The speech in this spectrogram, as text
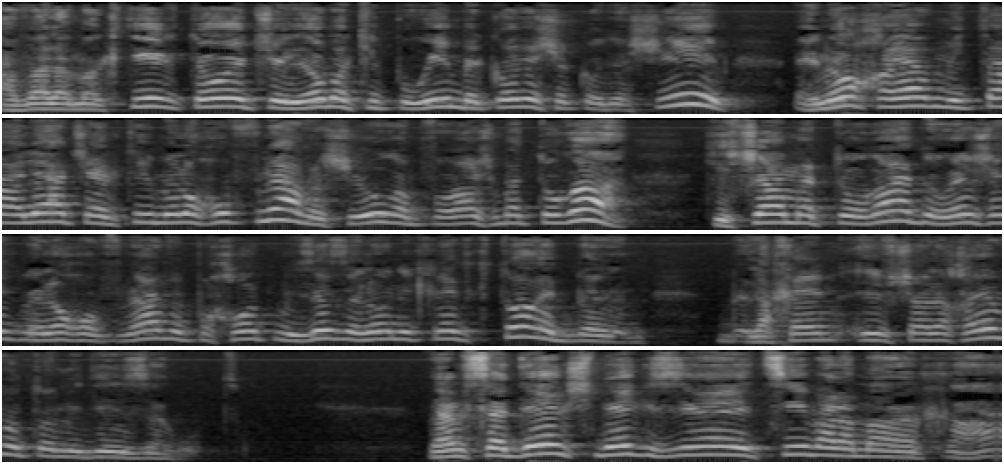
אבל המקטיר קטורת של יום הכיפורים בקודש הקודשים, אינו חייב מיתה עליה עד שיקטיר מלוך אופנה, בשיעור המפורש בתורה. כי שם התורה דורשת מלוך אופנה ופחות מזה זה לא נקראת קטורת, לכן אי אפשר לחייב אותו מדין זרות. והמסדר שני גזירי עצים על המערכה,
